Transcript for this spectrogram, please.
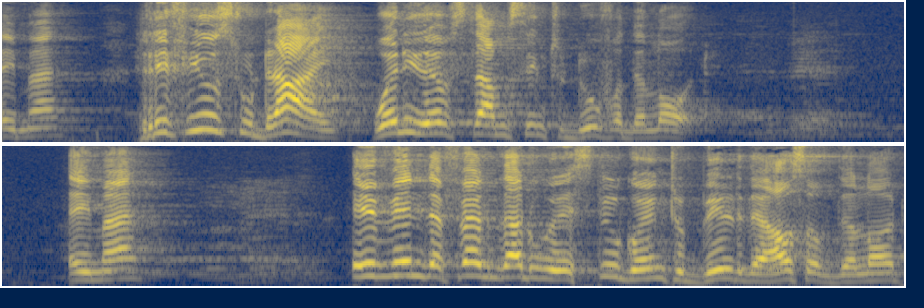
Amen. Refuse to die when you have something to do for the Lord. Amen. Even the fact that we're still going to build the house of the Lord,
